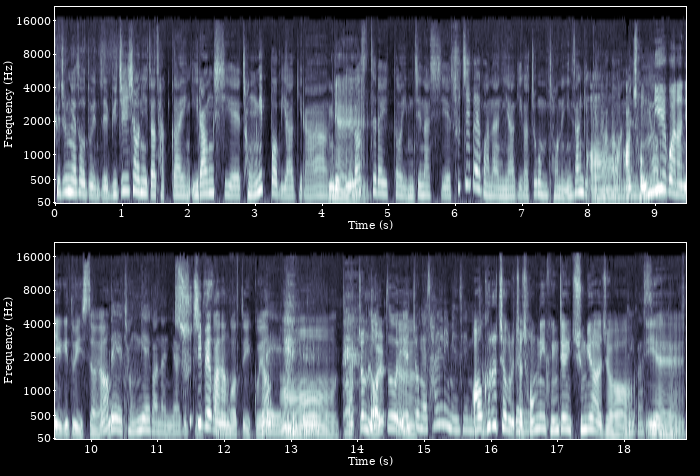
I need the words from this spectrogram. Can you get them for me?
그 중에서도 이제 뮤지션이자 작가인 이랑 씨의 정리법 이야기랑 예. 일러스트레이터 임진아 씨의 수집에 관한 이야기가 조금 저는 인상 깊게 아, 다가왔는데요. 아, 정리에 관한 얘기도 있어요? 네, 정리에 관한 이야기. 수집에 있어요. 관한 것도 있고요. 네. 어, 다좀 그것도 넓, 일종의 살림인 셈이죠. 아, 그렇죠, 그렇죠. 네. 정리 굉장히 중요하죠. 네, 맞습니다. 예.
